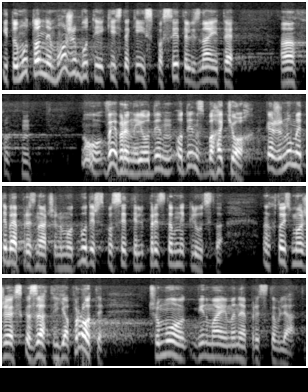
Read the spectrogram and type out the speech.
І тому то не може бути якийсь такий Спаситель, знаєте, а, ну, вибраний один, один з багатьох. Каже, ну ми тебе призначимо, будеш Спаситель, представник людства. Ну, Хтось може сказати, я проти. Чому він має мене представляти?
